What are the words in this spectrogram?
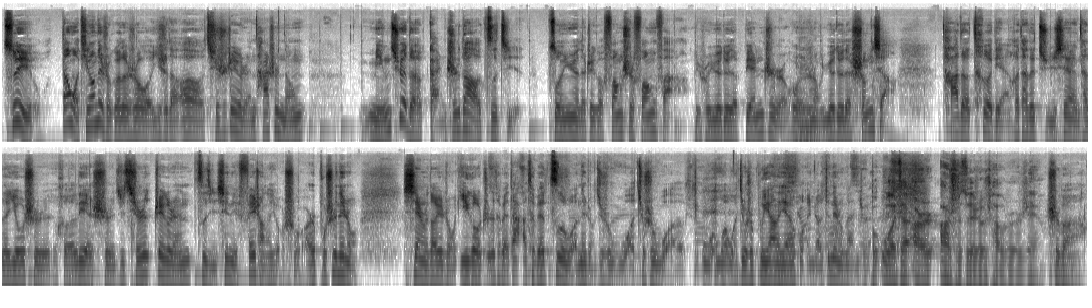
所以，当我听到那首歌的时候，我意识到，哦，其实这个人他是能明确的感知到自己做音乐的这个方式方法，比如说乐队的编制，或者这种乐队的声响。它的特点和它的局限，它的优势和劣势，就其实这个人自己心里非常的有数，而不是那种陷入到一种 ego 值特别大、特别自我那种，就是我就是我，我我我就是不一样的烟火，你知道，就那种感觉，不，我在二二十岁的时候差不多是这样，是吧？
